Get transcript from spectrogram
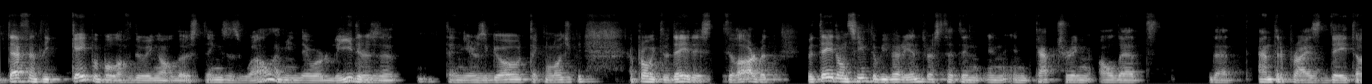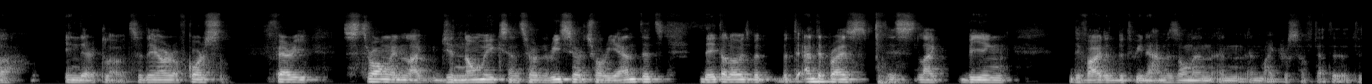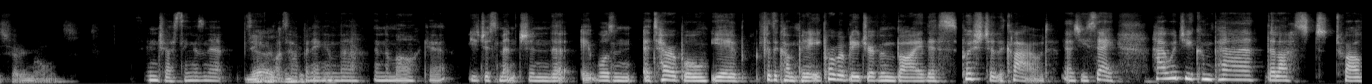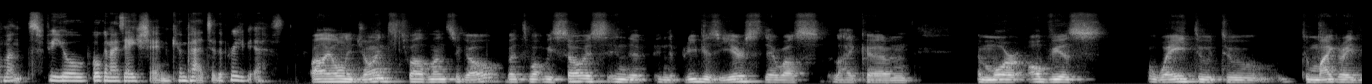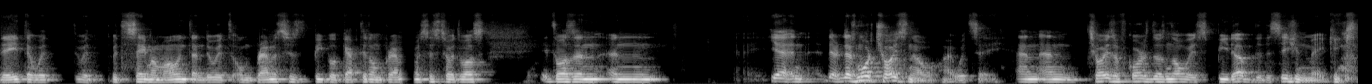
definitely capable of doing all those things as well. I mean, they were leaders uh, 10 years ago technologically, and probably today they still are, but but they don't seem to be very interested in in, in capturing all that that enterprise data in their cloud. So they are, of course, very strong in like genomics and of research oriented data loads, but but the enterprise is like being divided between Amazon and, and, and Microsoft at, at this very moment interesting, isn't it? Seeing yeah, what's happening in the in the market. You just mentioned that it wasn't a terrible year for the company, probably driven by this push to the cloud, as you say. How would you compare the last 12 months for your organization compared to the previous? Well, I only joined 12 months ago, but what we saw is in the in the previous years there was like um, a more obvious way to to to migrate data with with with the same amount and do it on premises. People kept it on premises. So it was it was an an yeah and there, there's more choice now i would say. And and choice of course doesn't always speed up the decision making.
